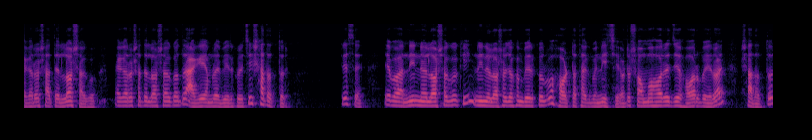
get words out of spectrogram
এগারো সাতের লসাগু। এগারো সাতের লসাগু কত? আগে আমরা বের করেছি সাতাত্তর। ঠিক আছে? এবার নির্ণয় লসাগু কি? নির্ণয় লসা যখন বের করব, হরটা থাকবে নিচে। অর্থাৎ সমহরে যে হর বের হয়, সাতাত্তর,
